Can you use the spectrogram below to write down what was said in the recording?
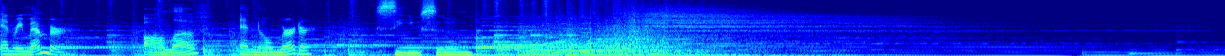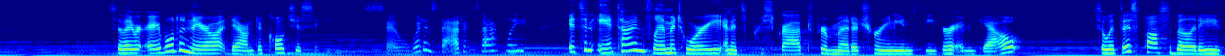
And remember, all love and no murder. See you soon. So they were able to narrow it down to colchicine. So, what is that exactly? It's an anti inflammatory and it's prescribed for Mediterranean fever and gout. So, with this possibility,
